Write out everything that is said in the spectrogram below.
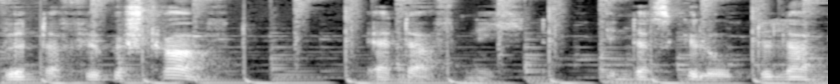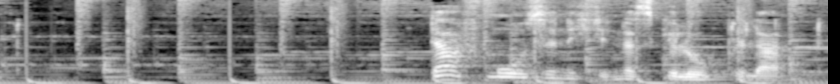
wird dafür bestraft. Er darf nicht in das gelobte Land. Darf Mose nicht in das gelobte Land,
